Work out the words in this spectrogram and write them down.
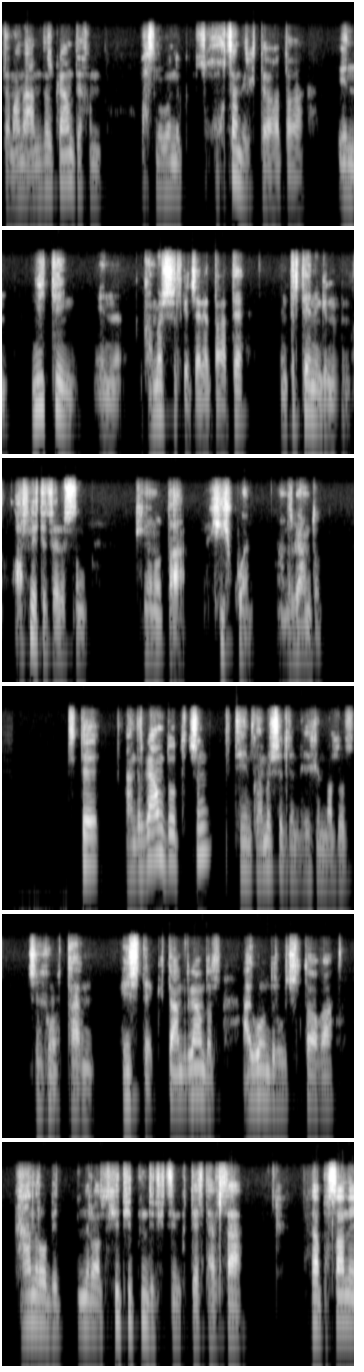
Тэгээ манай андерграундийнх нь бас нөгөө нэг хугацаанд хэрэгтэй байгаад байгаа. Энэ нийтийн энэ commercial гэж яриад байгаа те entertaining нь олон нийтэд зориулсан кинонуудаа хийхгүй байна андерграундууд. Гэтэ андерграундууд чинь тийм commercial юм хийх юм бол жинхэнэ утгаар нь хийн штэ. Гэтэ андерграунд бол айгүй өндөр хөгжилтэй байгаа. Кан руу бид нэр бол хид хідэн дэлгэцийн бүтээл тавилаа. Дахиад Бусааны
